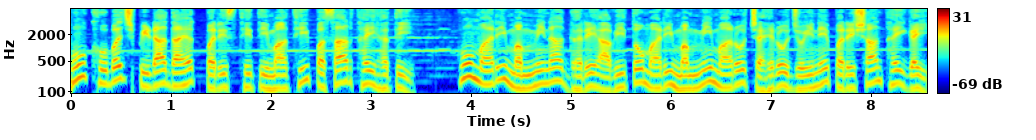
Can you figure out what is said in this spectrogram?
હું ખૂબ જ પીડાદાયક પરિસ્થિતિમાંથી પસાર થઈ હતી. હું મારી મમ્મીના ઘરે આવી તો મારી મમ્મી મારો ચહેરો જોઈને પરેશાન થઈ ગઈ.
